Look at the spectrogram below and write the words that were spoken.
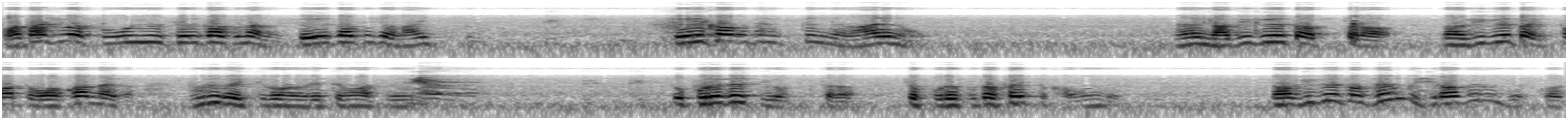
私はそういう性格なの。性格じゃないって。性格で言ってんじゃないの、ね、ナビゲーターって言ったらナビゲーター引っ張って分かんないからどれが一番売れてます？これですよって言ったらじゃこれくださいって買うんです。ナビゲーター全部調べるんですか？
